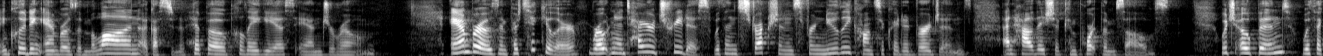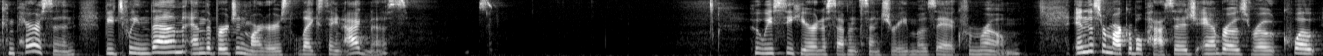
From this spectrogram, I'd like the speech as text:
including Ambrose of Milan, Augustine of Hippo, Pelagius, and Jerome. Ambrose, in particular, wrote an entire treatise with instructions for newly consecrated virgins and how they should comport themselves. which opened with a comparison between them and the virgin martyrs like St. Agnes, who we see here in a 7th century mosaic from Rome. In this remarkable passage, Ambrose wrote, quote,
